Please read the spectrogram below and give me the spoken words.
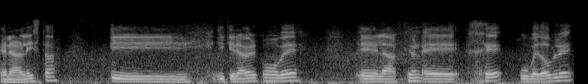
el analista. Y, quería ver cómo ve eh, la acción GWAV.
